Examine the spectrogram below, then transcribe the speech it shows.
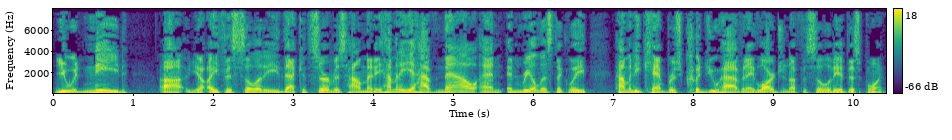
you would need uh, you know, a facility that could service how many? How many you have now, and and realistically, how many campers could you have in a large enough facility at this point?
